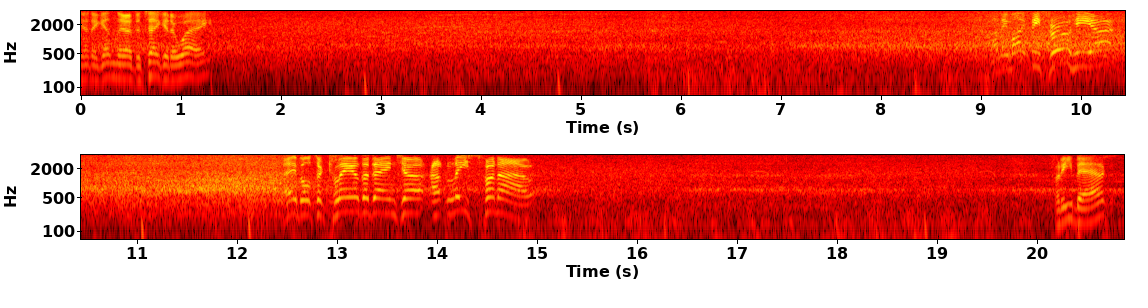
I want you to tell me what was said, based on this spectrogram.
Getting in there to take it away. And he might be through here. Able to clear the danger, at least for now. Friberg.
